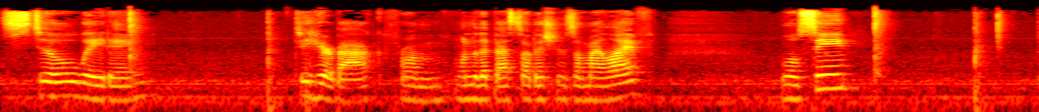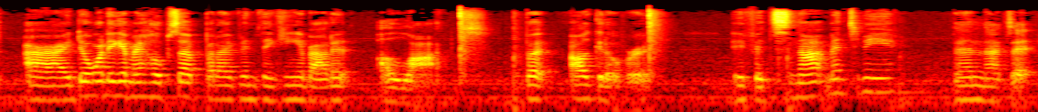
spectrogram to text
Still waiting to hear back from one of the best auditions of my life. We'll see. I don't want to get my hopes up, but I've been thinking about it a lot. But I'll get over it. If it's not meant to be, then that's it.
